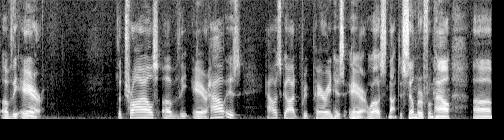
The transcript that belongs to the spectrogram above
of the heir. The trials of the heir. How is, how is God preparing his heir? Well, it's not dissimilar from how uh,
